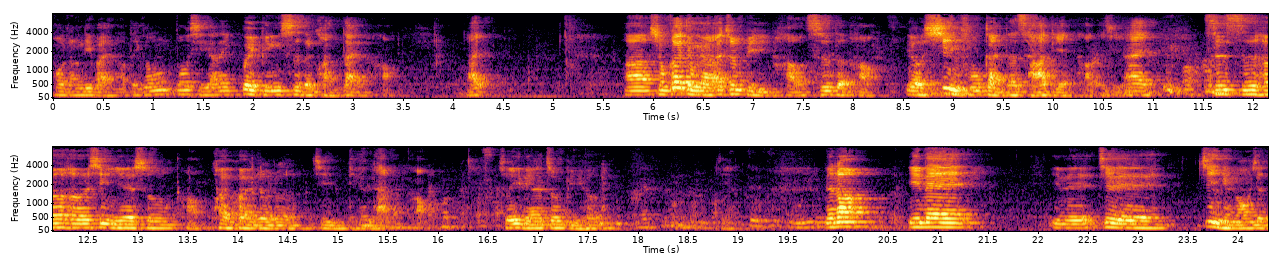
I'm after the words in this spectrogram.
互相礼拜，哈，等于讲都是安尼贵宾式的款待哈，来，啊，上个重要爱准备好吃的，哈，有幸福感的茶点，吼，就是爱吃吃喝喝信耶稣，好，快快乐乐进天堂，好。所以一定要准备好。然后，因为因为这进行方就是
